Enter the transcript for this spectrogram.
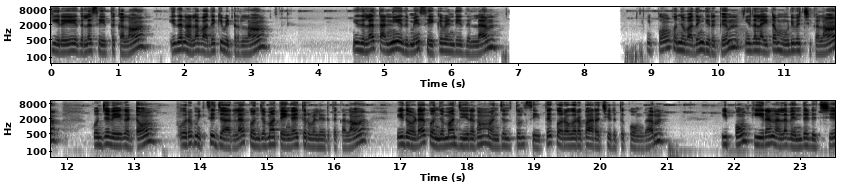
கீரையை இதில் சேர்த்துக்கலாம். இதை நல்லா வதக்கி விட்டுடலாம் இதில் தண்ணி எதுவுமே சேர்க்க வேண்டியதில்லை. இப்போ கொஞ்சம் வதங்கியிருக்கு. இதை லைட்டாக மூடி வச்சுக்கலாம். கொஞ்சம் வேகட்டும். ஒரு மிக்சி ஜாரில் கொஞ்சமாக தேங்காய் துருவல் எடுத்துக்கலாம். இதோட கொஞ்சமாக ஜீரகம் மஞ்சள் தூள் சேர்த்து கொர கொரப்பாக அரைச்சி எடுத்துக்கோங்க. இப்போ கீரை நல்லா வெந்துடுச்சு.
